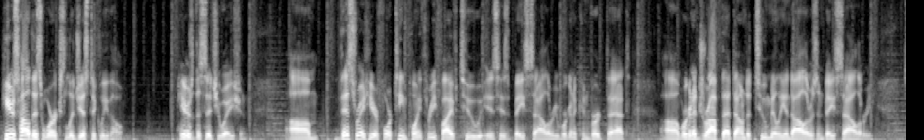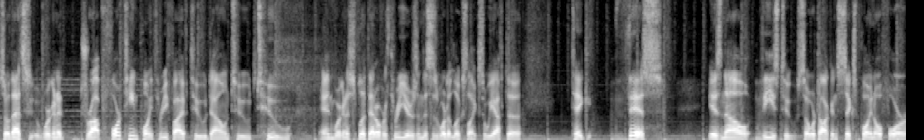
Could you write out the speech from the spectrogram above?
Here's how this works logistically, though. Here's the situation. Um, this right here, 14.352 is his base salary. We're going to convert that. Uh, we're going to drop that down to $2 million in base salary. So that's we're going to drop 14.352 down to 2 and we're going to split that over 3 years and this is what it looks like. So we have to take this is now these two. So we're talking 6.04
